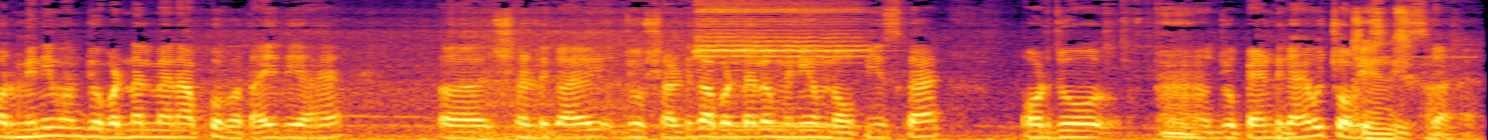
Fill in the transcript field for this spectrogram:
और मिनिमम जो बंडल मैंने आपको बताई दिया है शर्ट का, जो शर्ट का बंडल है मिनिमम नौ पीस का है। और जो जो पेंट का है वो चौबीस पीस का। है।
